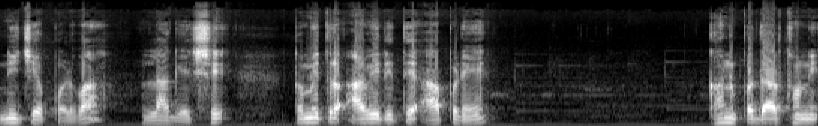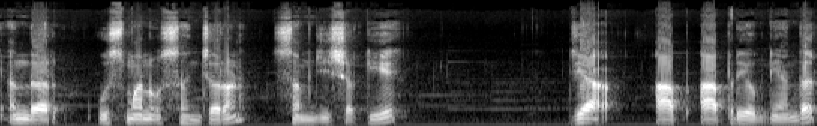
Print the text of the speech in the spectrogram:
નીચે પડવા લાગે છે. તો મિત્રો આવી રીતે આપણે ઘન પદાર્થોની અંદર ઉષ્માનું સંચરણ સમજી શકીએ. જે આપ આ પ્રયોગની અંદર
